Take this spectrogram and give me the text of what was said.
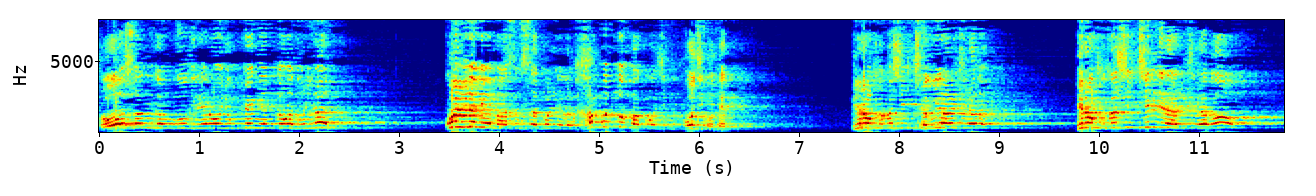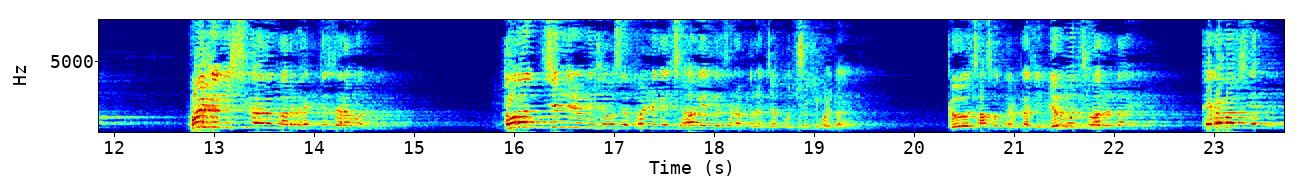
조선 건국 이래로 600년 동안 우리는 권력에 맞서서 권력을 한 번도 바꾸지 보지 못했다. 비록 그것이 정의라 할지라도, 비록 그것이 진리라 할지라도, 권력이 싫어하는 말을 했던 사람은, 또는 진리를 내세워서 권력에 저항했던 사람들은 전부 죽임을 당했다. 그 자손들까지 멸문지화를 당했다. 폐가 망신했다.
